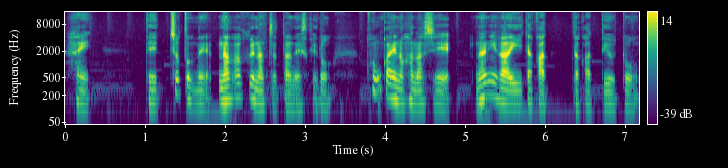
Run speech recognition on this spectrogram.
はい。で、ちょっとね、長くなっちゃったんですけど、今回の話、何が言いたかったかっていうと、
